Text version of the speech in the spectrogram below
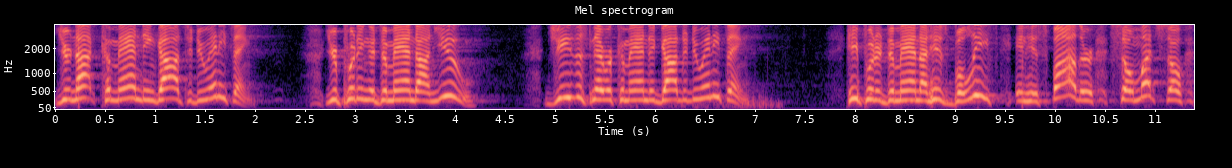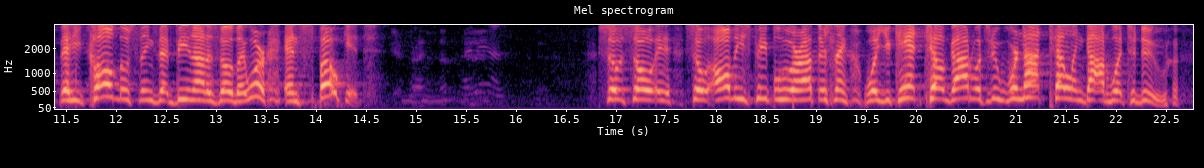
You're not commanding God to do anything. You're putting a demand on you. Jesus never commanded God to do anything. He put a demand on his belief in his Father, so much so that he called those things that be not as though they were and spoke it. So, so, so all these people who are out there saying, well, you can't tell God what to do, we're not telling God what to do.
